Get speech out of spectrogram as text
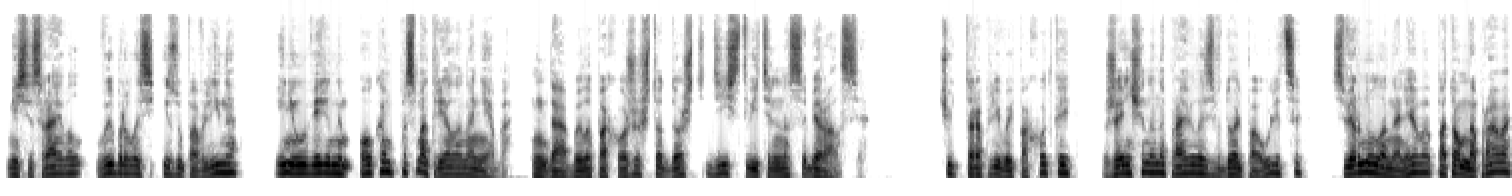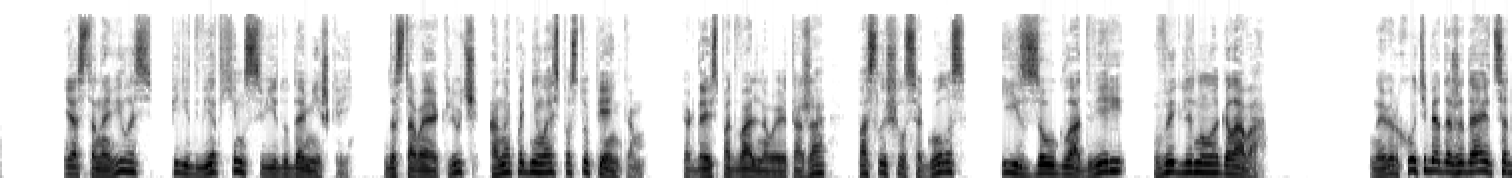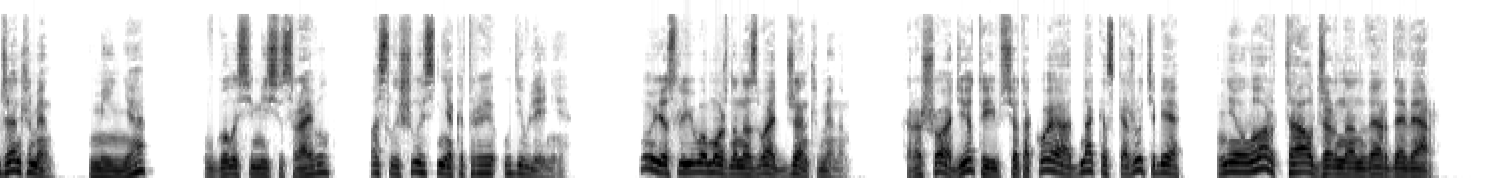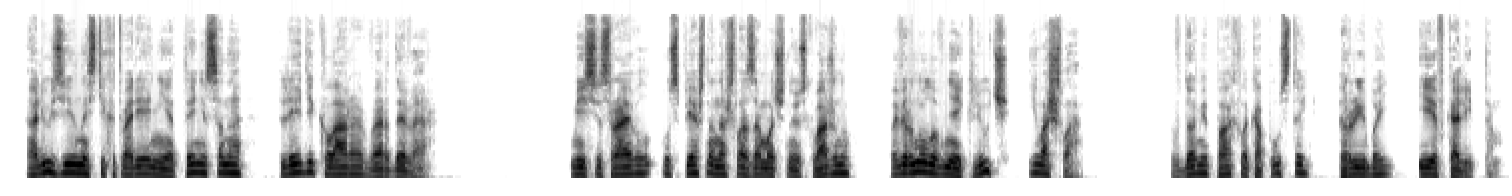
Миссис Райвел выбралась из упавлина и неуверенным оком посмотрела на небо. Да, было похоже, что дождь действительно собирался. Чуть торопливой походкой женщина направилась вдоль по улице, свернула налево, потом направо и остановилась перед ветхим с виду домишкой. Доставая ключ, она поднялась по ступенькам, когда из подвального этажа послышался голос, и из-за угла двери выглянула голова. «Наверху тебя дожидается джентльмен». «Меня?» В голосе миссис Райвел послышалось некоторое удивление. «Ну, если его можно назвать джентльменом. Хорошо одетый и все такое, однако скажу тебе, не лорд Алджернан Вердевер». Аллюзия на стихотворение Теннисона «Леди Клара Вердевер». Миссис Райвел успешно нашла замочную скважину, повернула в ней ключ и вошла. В доме пахло капустой, рыбой и эвкалиптом.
